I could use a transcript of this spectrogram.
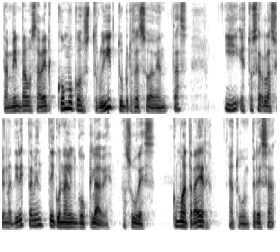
También vamos a ver cómo construir tu proceso de ventas y esto se relaciona directamente con algo clave, a su vez, cómo atraer a tu empresa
